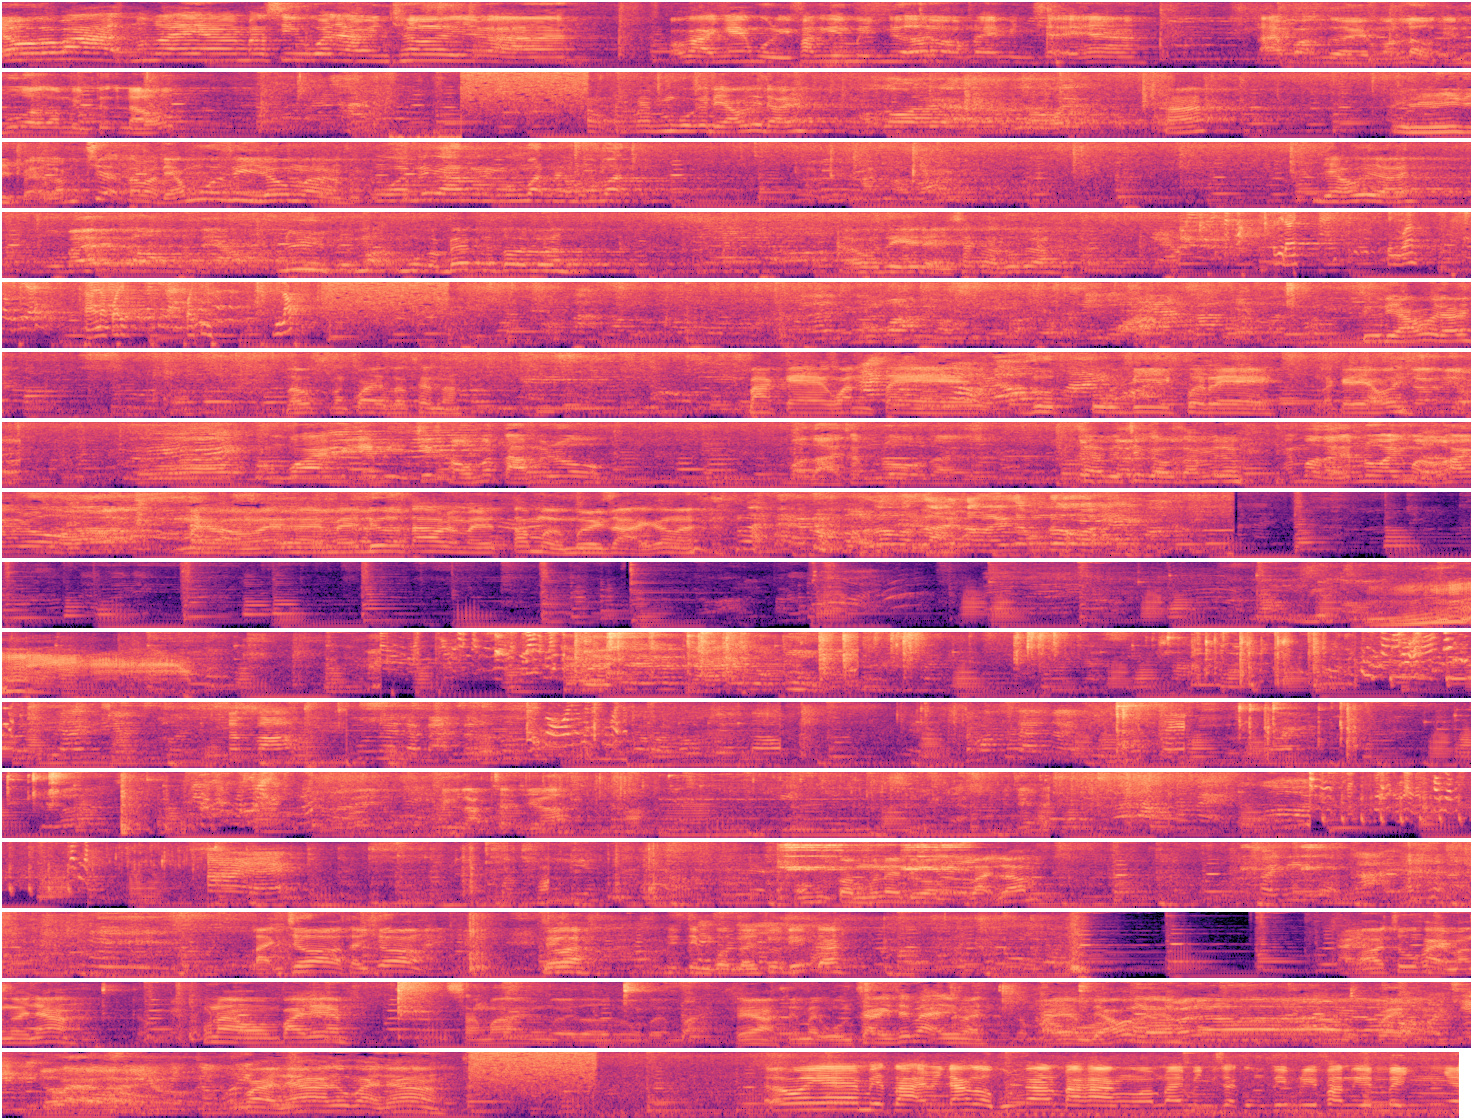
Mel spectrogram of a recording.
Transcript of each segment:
Hello các bạn, hôm nay uh, Maxi qua nhà mình chơi và có cả anh em của Phan Gaming nữa Hôm nay mình sẽ đái mọi người món lẩu tiến vua do mình tự nấu Em mua cái đéo gì đấy? Hả? Ui thì phải lắm chuyện, tao bảo đéo mua gì đâu mà Mua thức ăn không bận không bận Đéo gì đấy? Mua bếp không đéo Đi, mọi mua cả bếp cho tôi luôn Đâu có gì để sách vào giúp không? Chữ đéo rồi đấy. Đâu, đang quay ra xem nào. Ba ke guante Zutubi Fere Là cái đéo ấy. Hôm qua em, em bị chiết khấu mất 80 đô. Mở giải trăm đô này. Sao bị chiếc cầu 80 đâu Em mở giải trăm đô anh mở 20 đô Mày bảo mày, mày, mày đưa tao thì mày tao mở 10 giải cơ mà. Mở luôn một giải xong lấy trăm đô. anh Mình làm trận chưa? Không cầm cái này được, lạnh lắm Lạnh chưa, thấy chưa? Đưa, đi tìm cuộn giấy chu đít đây à, Chu khỏe mọi người nhá. Hôm nào bay đi em. Sáng mai 10 giờ một tới bay Thế à, thế mày uống chay chết mẹ đi mày. Mày em đéo rồi nữa. Này khỏe nha, chú khỏe nha Hello anh em, hiện tại mình đang ở bún ngan Bà Hằng Hôm nay mình sẽ cùng team Refund Gaming uh,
